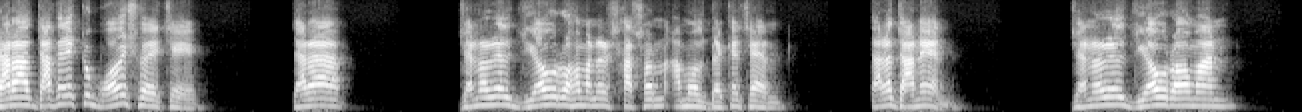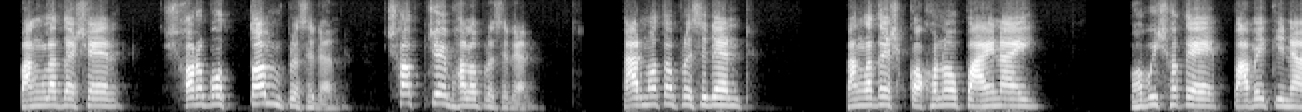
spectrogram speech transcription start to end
যারা, যাদের একটু বয়স হয়েছে, যারা জেনারেল জিয়াউর রহমানের শাসন আমল দেখেছেন, তারা জানেন, জেনারেল জিয়াউর রহমান বাংলাদেশের সর্বোত্তম প্রেসিডেন্ট, সবচেয়ে ভালো প্রেসিডেন্ট। তার মতো প্রেসিডেন্ট বাংলাদেশ কখনো পায় নাই, ভবিষ্যতে পাবে কিনা,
